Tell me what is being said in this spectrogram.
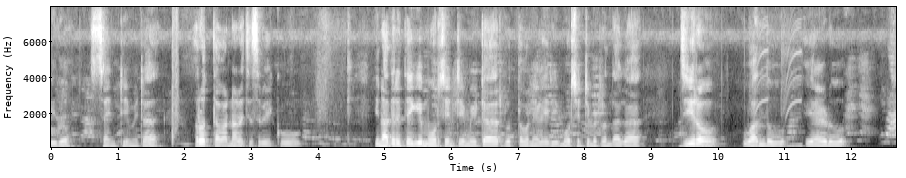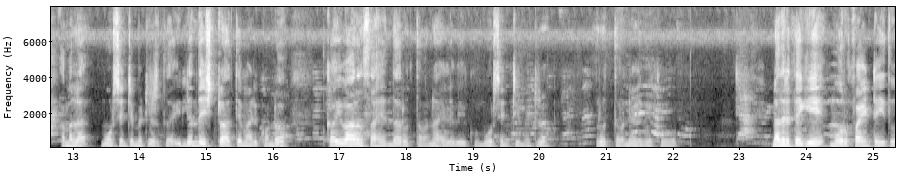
ಐದು ಸೆಂಟಿಮೀಟರ್ ವೃತ್ತವನ್ನು ರಚಿಸಬೇಕು. ಇನ್ನು ಅದೇ ರೀತಿಯಾಗಿ ಮೂರು ಸೆಂಟಿಮೀಟರ್ ವೃತ್ತವನ್ನು ಎಳೆಯಿರಿ. ಮೂರು ಸೆಂಟಿಮೀಟ್ರ್ ಅಂದಾಗ ಜೀರೋ, ಒಂದು, ಎರಡು, ಆಮೇಲೆ ಮೂರು ಸೆಂಟಿಮೀಟ್ರ್ ಇರ್ತದೆ. ಇಲ್ಲಿಂದ ಇಷ್ಟು ಅಳತೆ ಮಾಡಿಕೊಂಡು ಕೈವಾರದ ಸಹಾಯದಿಂದ ವೃತ್ತವನ್ನು ಎಳಿಬೇಕು. ಮೂರು ಸೆಂಟಿಮೀಟ್ರ್ ವೃತ್ತವನ್ನು ಎಳಿಬೇಕು. ಅದೇ ರೀತಿಯಾಗಿ ಮೂರು ಪಾಯಿಂಟ್ ಐದು,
